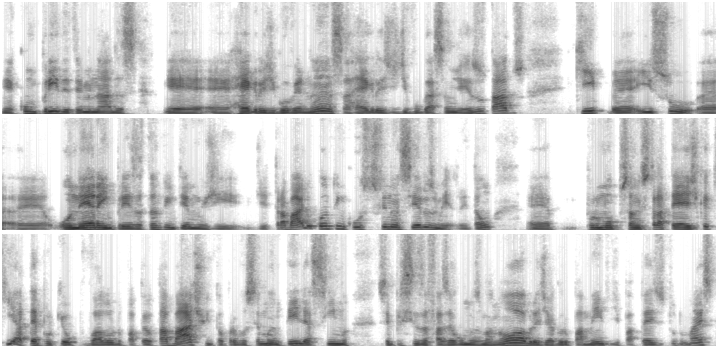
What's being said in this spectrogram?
é, cumprir determinadas é, é, regras de governança, regras de divulgação de resultados, que é, isso é, onera a empresa tanto em termos de, de, trabalho quanto em custos financeiros mesmo. Então, por uma opção estratégica aqui, até porque o valor do papel está baixo, então para você manter ele acima, você precisa fazer algumas manobras de agrupamento de papéis e tudo mais.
